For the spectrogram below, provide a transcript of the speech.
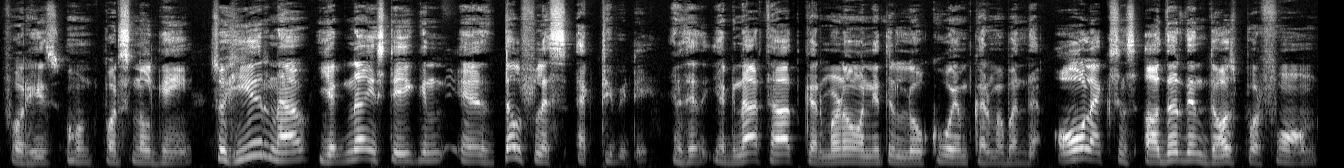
for his own personal gain. So here now yagna is taken as selfless activity. Yagnarthat karmano anyatra lokoyam karma bandha. All actions other than those performed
